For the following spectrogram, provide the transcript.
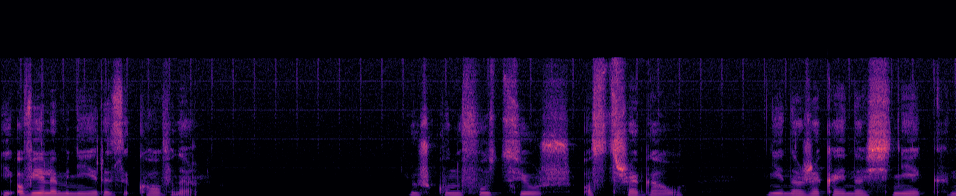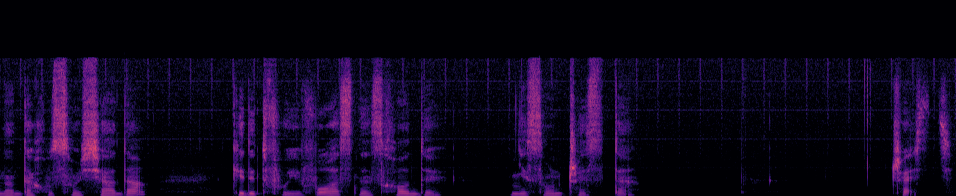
i o wiele mniej ryzykowne. Już Konfucjusz ostrzegał: Nie narzekaj na śnieg na dachu sąsiada, kiedy twoje własne schody nie są czyste. Cześć,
